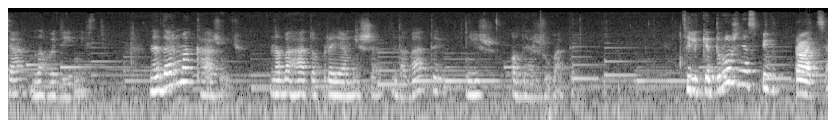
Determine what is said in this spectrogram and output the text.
ця благодійність. Недарма кажуть, набагато приємніше давати, ніж одержувати. Тільки дружня співпраця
